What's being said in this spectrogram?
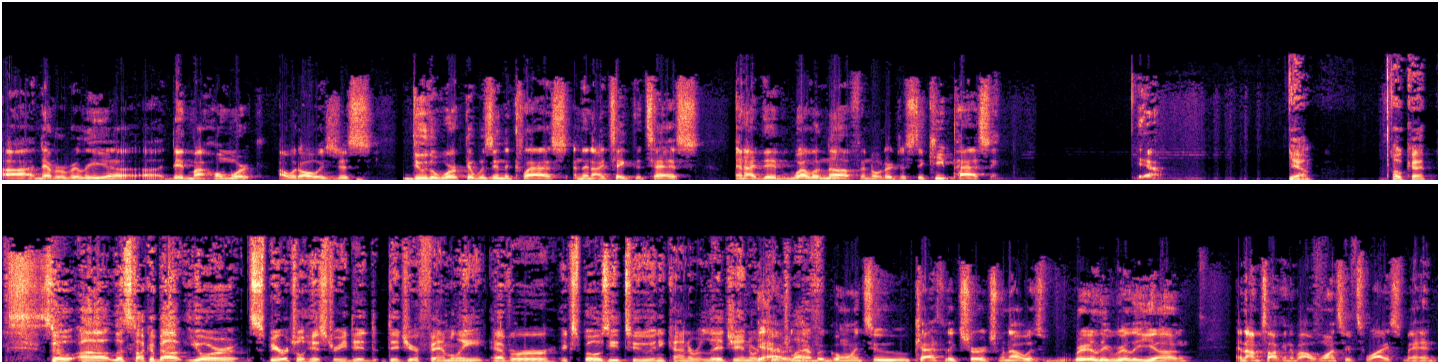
Uh, never really uh, uh, did my homework. I would always just do the work that was in the class, and then I'd take the test. And I did well enough in order just to keep passing. Yeah. Yeah. Okay. So uh, let's talk about your spiritual history. Did did your family ever expose you to any kind of religion or yeah, church I life? remember going to Catholic church when I was really, really young, and I'm talking about once or twice, man.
